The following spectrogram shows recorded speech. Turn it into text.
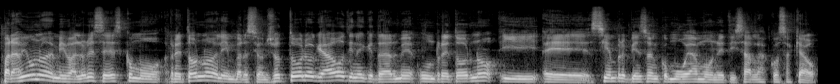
Para mí uno de mis valores es como retorno de la inversión. Yo todo lo que hago tiene que traerme un retorno y eh, siempre pienso en cómo voy a monetizar las cosas que hago.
